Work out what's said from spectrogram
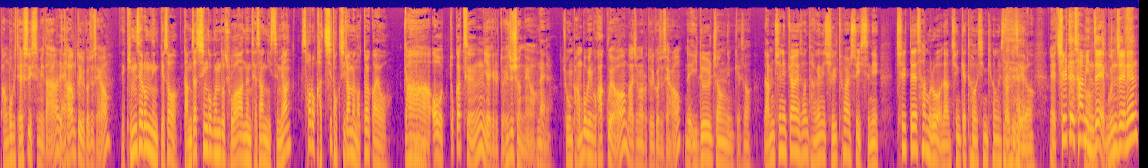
방법이 될 수 있습니다. 네, 네. 다음 또 읽어주세요. 네, 김세롬님께서 남자친구분도 좋아하는 대상이 있으면 서로 같이 덕질하면 어떨까요? 아, 어, 똑같은 이야기를 또 해주셨네요. 네. 좋은 방법인 것 같고요. 마지막으로 또 읽어주세요. 네, 이둘정님께서 남친 입장에선 당연히 질투할 수 있으니 7대 3으로 남친께 더 신경을 써주세요. 네, 7대 3인데 어, 7대 문제는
